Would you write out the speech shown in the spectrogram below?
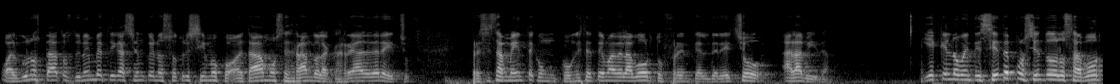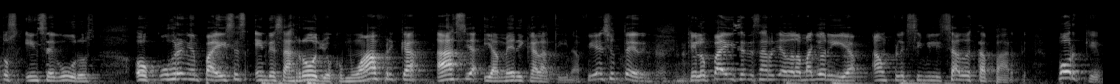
o algunos datos de una investigación que nosotros hicimos cuando estábamos cerrando la carrera de Derecho, precisamente con, con este tema del aborto frente al derecho a la vida. Y es que el 97% de los abortos inseguros ocurren en países en desarrollo como África, Asia y América Latina. Fíjense ustedes que los países desarrollados, la mayoría, han flexibilizado esta parte. ¿Por qué?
